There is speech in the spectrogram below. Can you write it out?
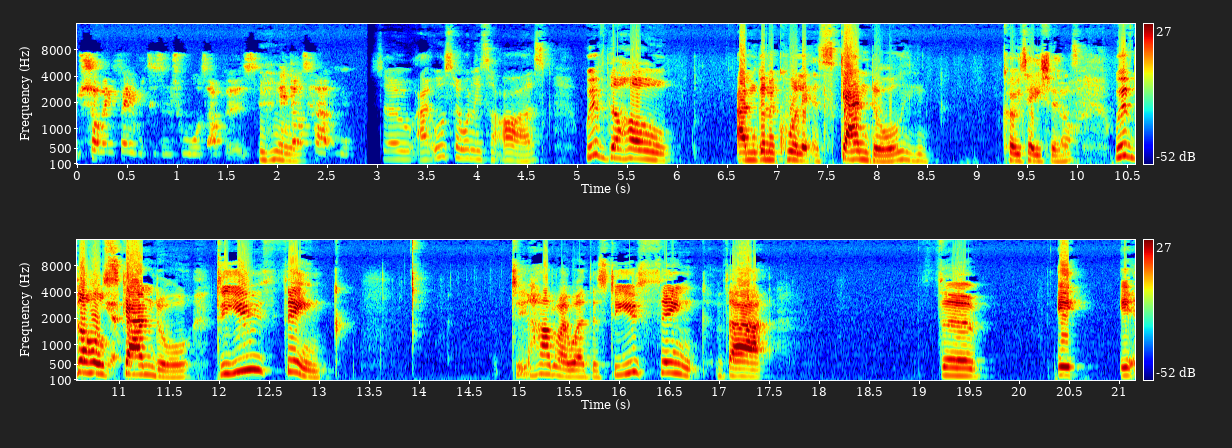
showing favoritism towards others it mm-hmm. does hurt more So I also wanted to ask, with the whole, I'm gonna call it a scandal in quotations. Oh. With the whole Yeah. scandal, do you think? Do how do I word this? Do you think that the it it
